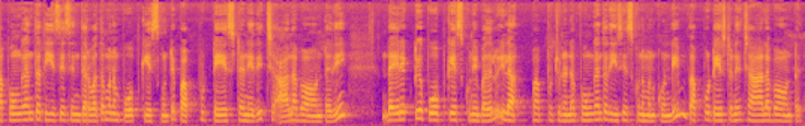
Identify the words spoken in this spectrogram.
ఆ పొంగంతా తీసేసిన తర్వాత మనం పోపుకేసుకుంటే పప్పు టేస్ట్ అనేది చాలా బాగుంటుంది. డైరెక్ట్గా పోపుకేసుకునే బదులు ఇలా పప్పు చూడండి పొంగంతా తీసేసుకున్నాం అనుకోండి పప్పు టేస్ట్ అనేది చాలా బాగుంటుంది.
